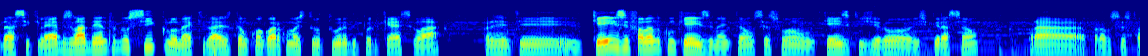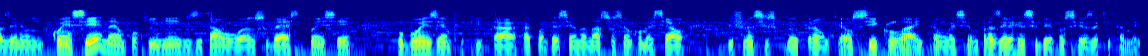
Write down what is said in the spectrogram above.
da SIC Labs lá dentro do ciclo, né, que lá eles estão com, agora com uma estrutura de podcast lá, para gente case falando com case, né? Então vocês foram o case que gerou inspiração para vocês fazerem um, conhecer, né, um pouquinho, vir visitar o, o Sudeste e conhecer o bom exemplo que está tá acontecendo na Associação Comercial de Francisco Beltrão, que é o ciclo lá. Então vai ser um prazer receber vocês aqui também.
